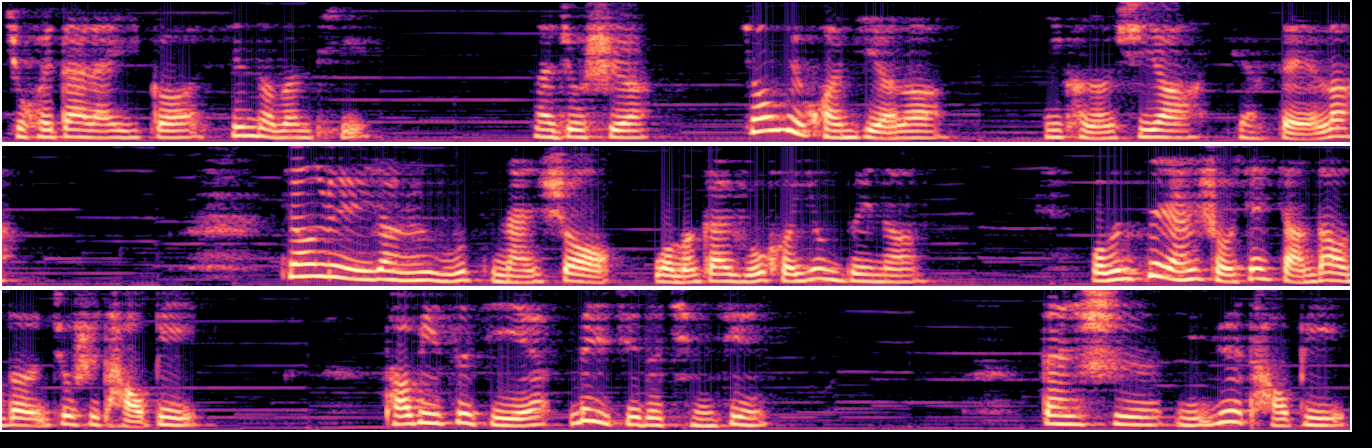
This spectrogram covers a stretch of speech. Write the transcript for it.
就会带来一个新的问题，那就是焦虑缓解了，你可能需要减肥了。焦虑让人如此难受，我们该如何应对呢？我们自然首先想到的就是逃避，逃避自己畏惧的情境。但是你越逃避，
